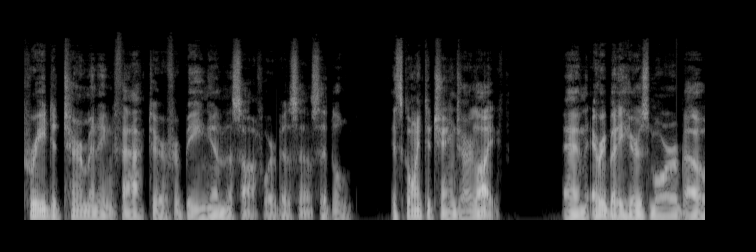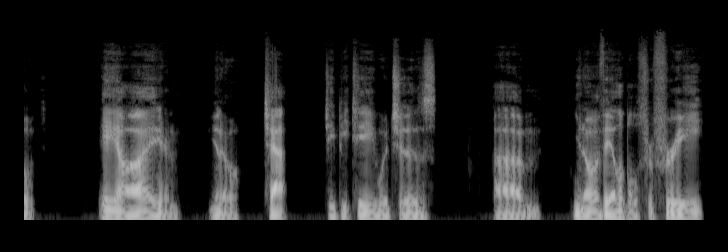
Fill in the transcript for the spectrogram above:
predetermining factor for being in the software business. It'll, it's going to change our life. And everybody hears more about AI and, you know, chat GPT, which is, um, you know, available for free.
